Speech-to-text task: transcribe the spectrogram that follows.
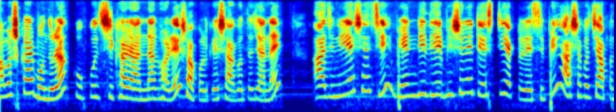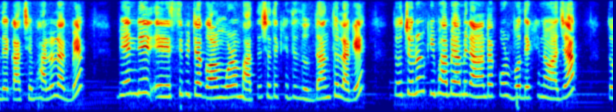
নমস্কার বন্ধুরা, কুকুজ শিখা রান্নাঘরে সকলকে স্বাগত জানাই। আজ নিয়ে এসেছি ভেন্ডি দিয়ে ভীষণই টেস্টি একটা রেসিপি আশা করছি আপনাদের কাছে ভালো লাগবে। ভেন্ডির এই রেসিপিটা গরম গরম ভাতের সাথে খেতে দুর্দান্ত লাগে। তো চলুন কীভাবে আমি রান্নাটা করব দেখে নেওয়া যাক। তো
